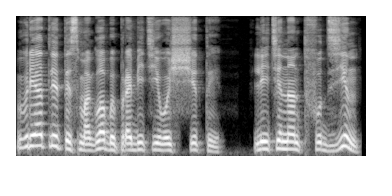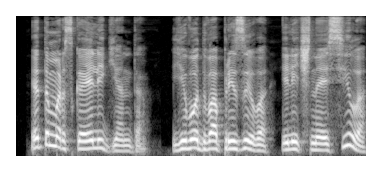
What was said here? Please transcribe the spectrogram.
вряд ли ты смогла бы пробить его щиты. Лейтенант Фудзин – это морская легенда. Его два призыва и личная сила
